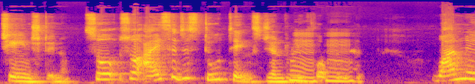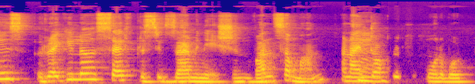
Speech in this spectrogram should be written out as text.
changed you know. So so i suggest two things generally for women. One is regular self breast examination once a month and i'll talk a little more about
